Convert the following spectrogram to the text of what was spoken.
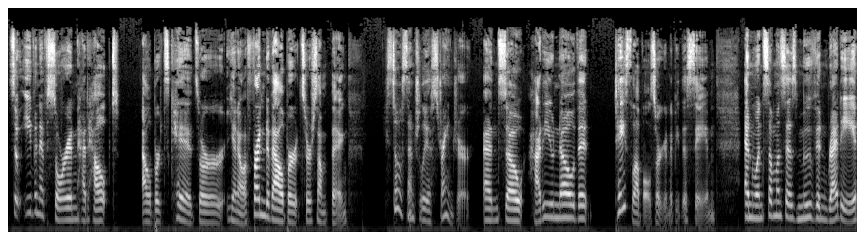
so even if Soren had helped Albert's kids or, you know, a friend of Albert's or something, he's still essentially a stranger. And so how do you know that taste levels are going to be the same? And when someone says move in ready,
